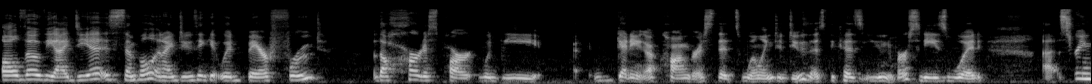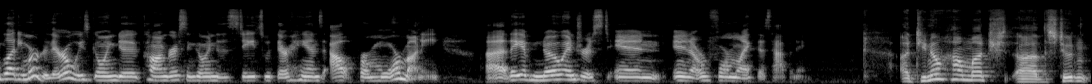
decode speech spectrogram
although the idea is simple and I do think it would bear fruit, the hardest part would be getting a Congress that's willing to do this because universities would uh, scream bloody murder. They're always going to Congress and going to the states with their hands out for more money. Uh, they have no interest in in a reform like this happening. Uh, do you know how much uh, the student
